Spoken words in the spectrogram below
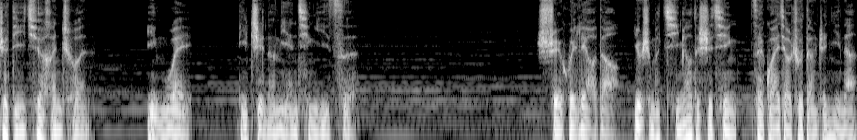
这的确很蠢，因为，你只能年轻一次。谁会料到有什么奇妙的事情在拐角处等着你呢？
